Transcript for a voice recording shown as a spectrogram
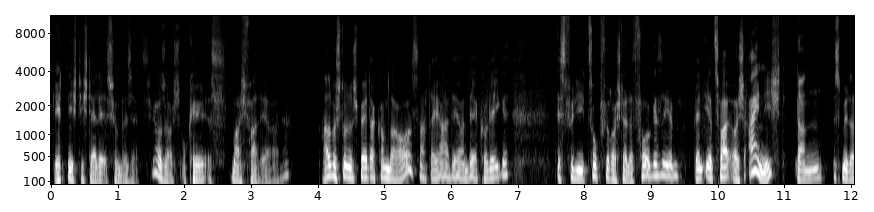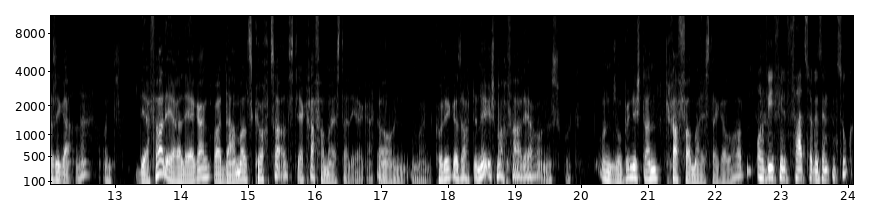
Geht nicht, die Stelle ist schon besetzt. Ja, sag ich, okay, ist, mach ich Fahrlehrer. Ne? Halbe Stunde später kommt er raus, sagt er, ja, der und der Kollege ist für die Zugführerstelle vorgesehen. Wenn ihr zwei euch einigt, dann ist mir das egal. Ne? Und der Fahrlehrerlehrgang war damals kürzer als der Kraftfahrmeisterlehrgang. Ja, und mein Kollege sagte, nee, ich mache Fahrlehrer und ist gut. Und so bin ich dann Kraftfahrmeister geworden. Und wie viele Fahrzeuge sind ein Zug?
